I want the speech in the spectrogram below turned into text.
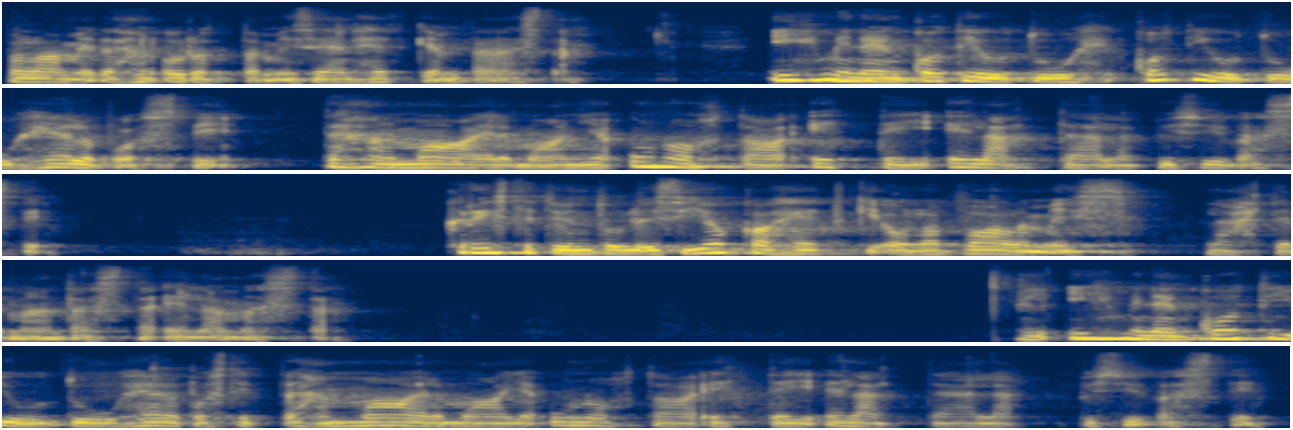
Palaamme tähän odottamiseen hetken päästä. Ihminen kotiutuu, kotiutuu helposti tähän maailmaan ja unohtaa, ettei elä täällä pysyvästi. Kristityn tulisi joka hetki olla valmis lähtemään tästä elämästä. Eli ihminen kotiutuu helposti tähän maailmaan ja unohtaa, ettei elä täällä pysyvästi.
